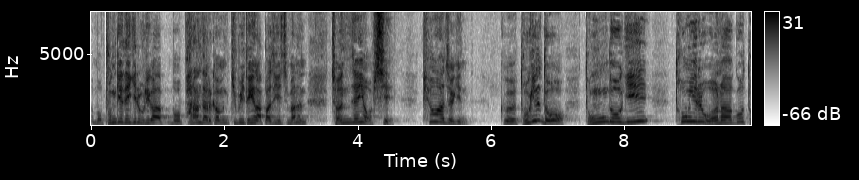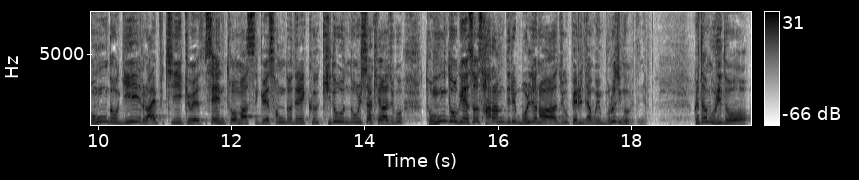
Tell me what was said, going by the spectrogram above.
뭐 붕괴되기를 우리가 뭐 바란다 그렇게 하면 기분이 되게 나빠지겠지만은 전쟁이 없이 평화적인 그 독일도 동독이 통일을 원하고 동독이 라이프치 교회 세인 토마스 교회 성도들의 그 기도 운동을 시작해 가지고 동독에서 사람들이 몰려 나와 가지고 베를린 장군이 무너진 거거든요. 그렇다면 우리도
